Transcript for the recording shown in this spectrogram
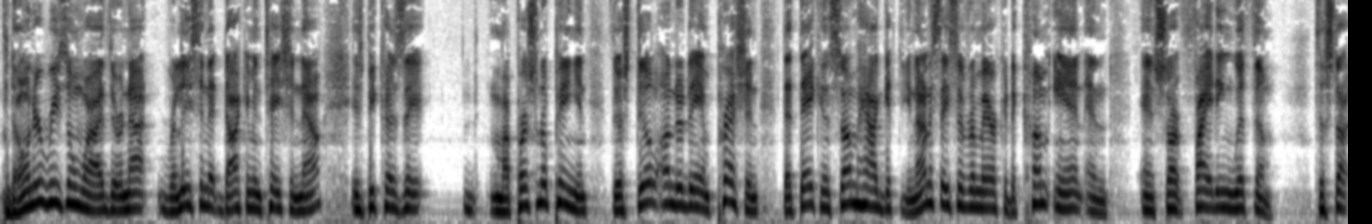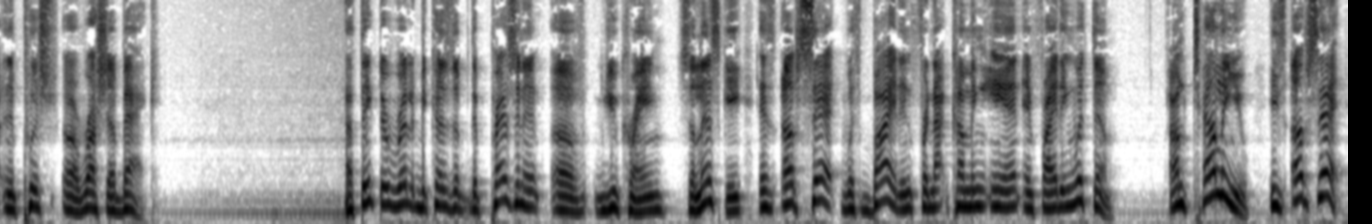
the only reason why they're not releasing that documentation now is because they my personal opinion, they're still under the impression that they can somehow get the United States of America to come in and, and start fighting with them to start and push uh, Russia back. I think they're really because the, the president of Ukraine, Zelensky, is upset with Biden for not coming in and fighting with them. I'm telling you, he's upset.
